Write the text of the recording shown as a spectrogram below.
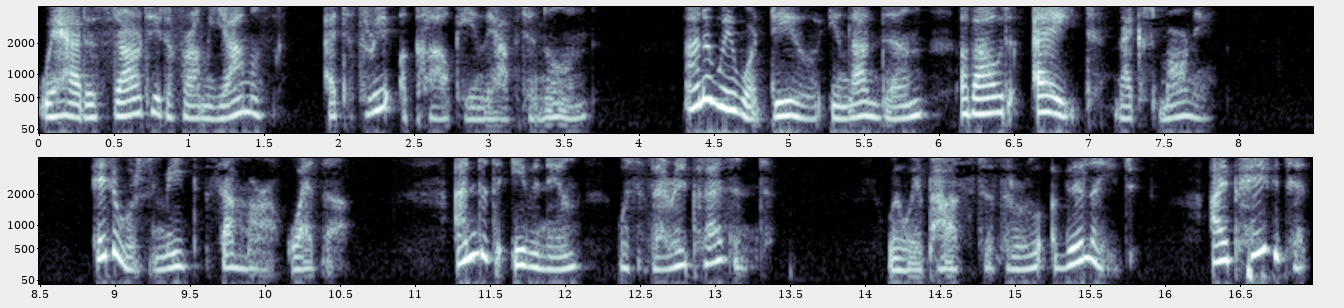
We had started from Yarmouth at three o'clock in the afternoon and we were due in London about eight next morning. It was midsummer weather, and the evening was very pleasant. When we passed through a village, I pictured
